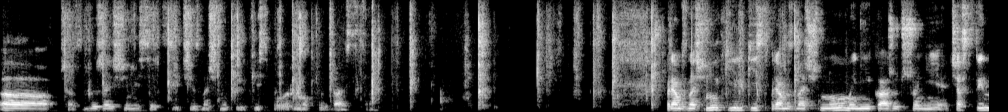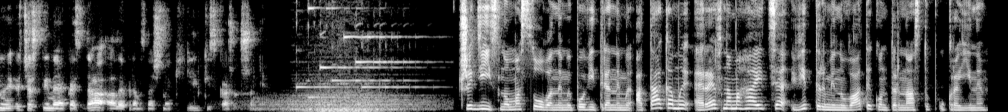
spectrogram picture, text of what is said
Зараз, в ближайші місяці чи значну кількість повернути вдасться. Прям значну кількість, прям значну, мені кажуть, що ні. Частину, частина якась да, але прям значна кількість кажуть, що ні. Чи дійсно масованими повітряними атаками РФ намагається відтермінувати контрнаступ України?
